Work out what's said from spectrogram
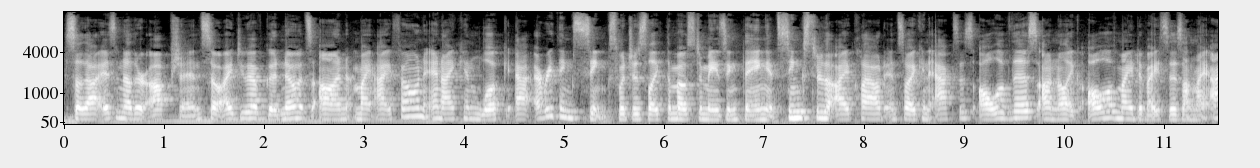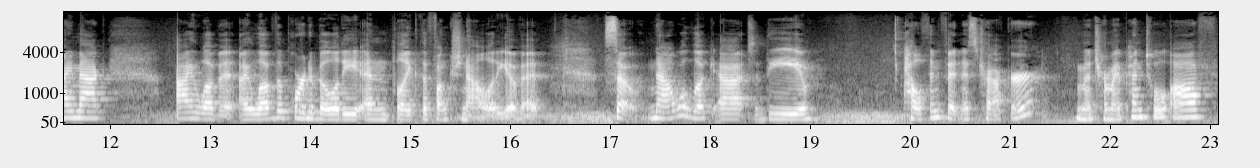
So that is another option. So I do have GoodNotes on my iPhone and I can look at everything syncs, which is like the most amazing thing. It syncs through the iCloud and so I can access all of this on like all of my devices on my iMac I love it. I love the portability and like the functionality of it. So now we'll look at the health and fitness tracker. I'm gonna turn my pen tool off.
